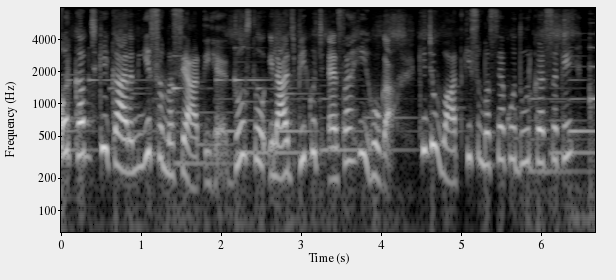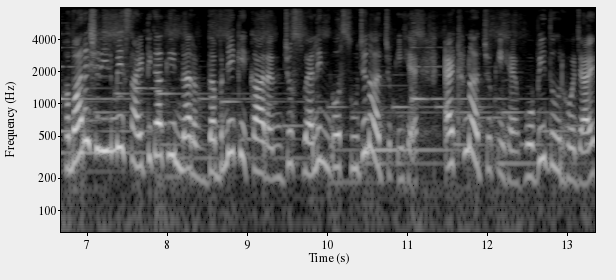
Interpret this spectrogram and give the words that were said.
और कब्ज के कारण ये समस्या आती है। दोस्तों, इलाज भी कुछ ऐसा ही होगा कि जो वात की समस्या को दूर कर सके। हमारे शरीर में साइटिका की नर्व दबने के कारण जो स्वेलिंग और सूजन आ चुकी है, ऐठन आ चुकी है, वो भी दूर हो जाए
